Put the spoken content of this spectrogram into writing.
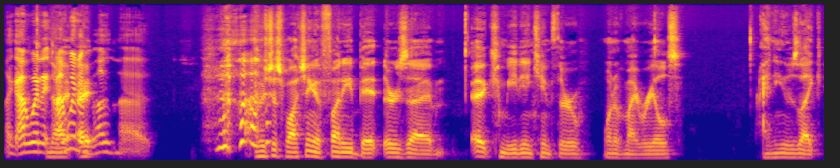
Like I'm going to, No, I'm going I- that. I was just watching a funny bit. There's a, a comedian came through one of my reels, and he was like,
